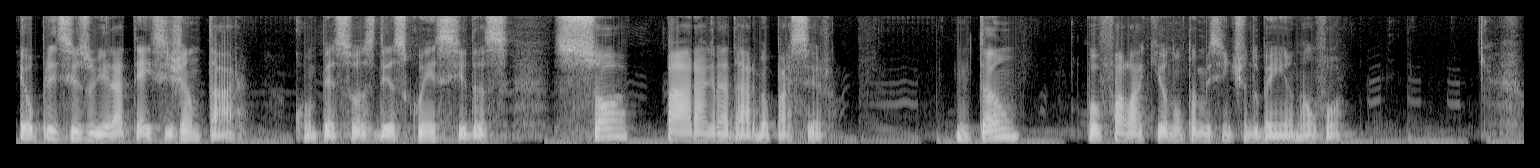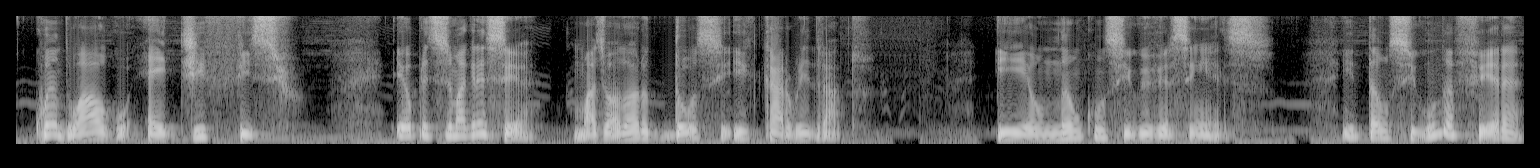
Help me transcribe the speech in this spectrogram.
eu preciso ir até esse jantar com pessoas desconhecidas só para agradar meu parceiro. Então, vou falar que eu não estou me sentindo bem, eu não vou. Quando algo é difícil, eu preciso emagrecer, mas eu adoro doce e carboidrato. E eu não consigo viver sem eles. Então, segunda-feira,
